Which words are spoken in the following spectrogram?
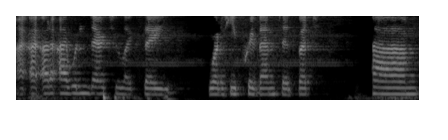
I, I i wouldn't dare to like say what he prevented but um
